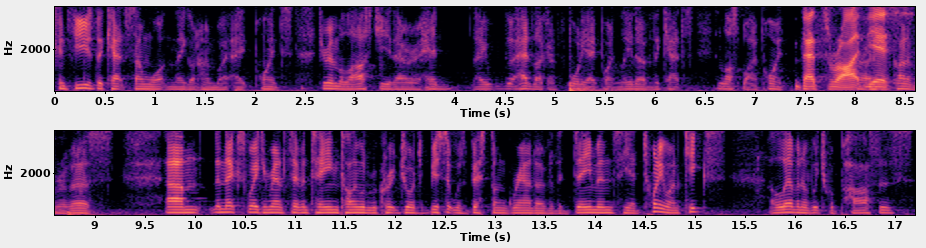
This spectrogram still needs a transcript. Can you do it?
confused the Cats somewhat, and they got home by eight points. If you remember last year, they were ahead they had like a 48 point lead over the Cats and lost by a point. That's right. So yes. Kind of reverse. Um, the next week in round 17, Collingwood recruit George Bissett was best on ground over the Demons. He had 21 kicks, 11 of which were passes.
